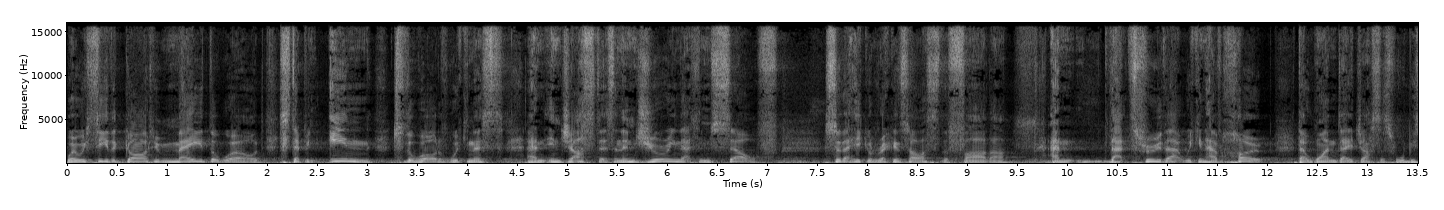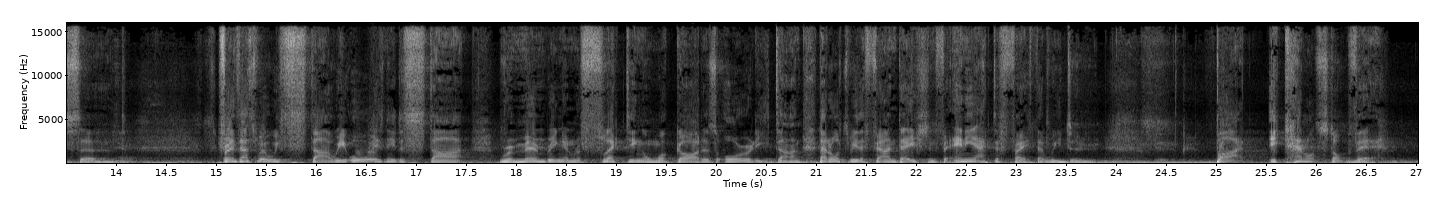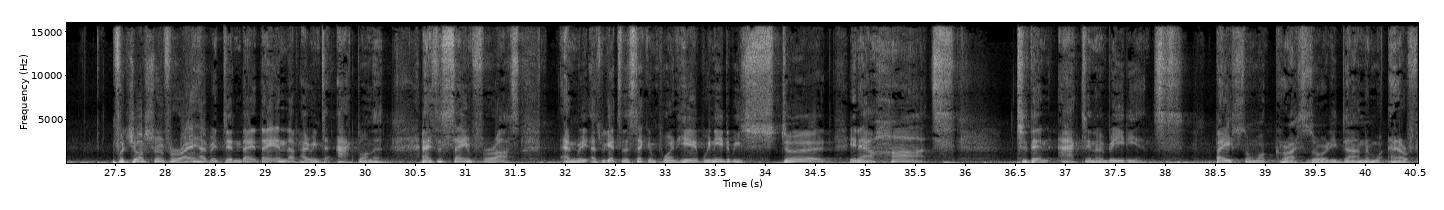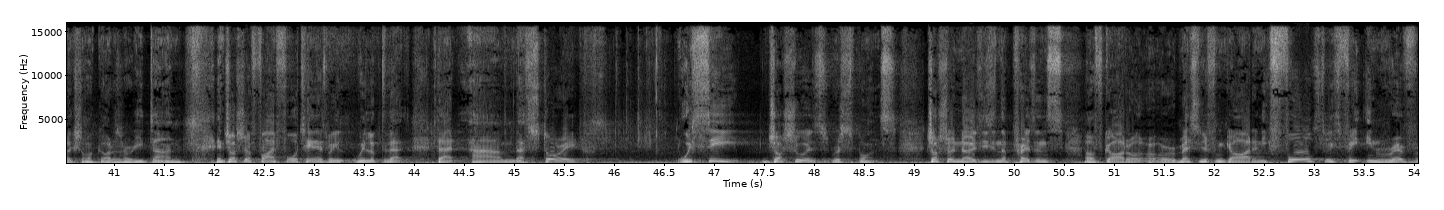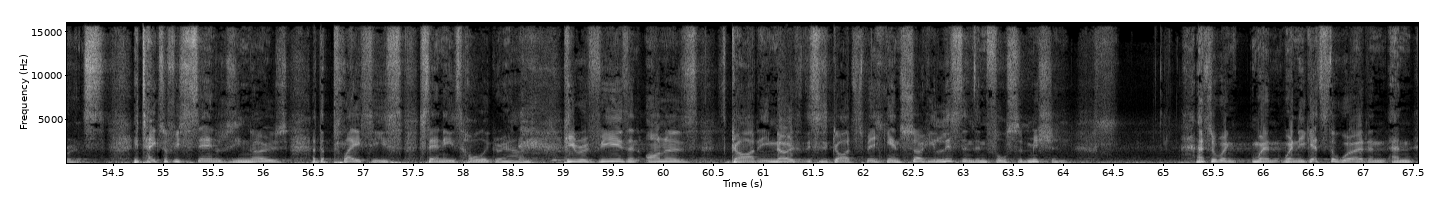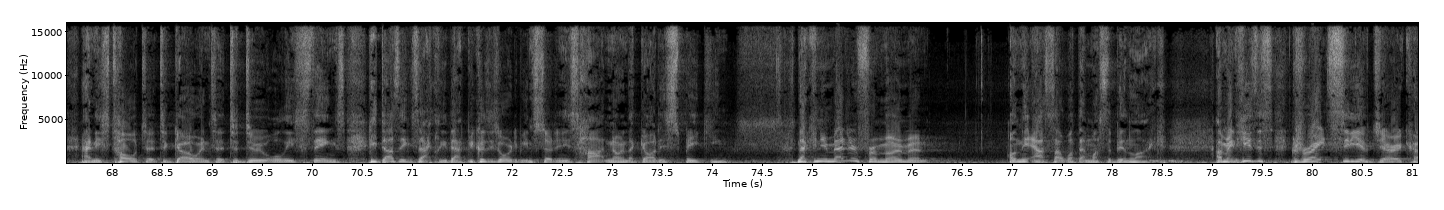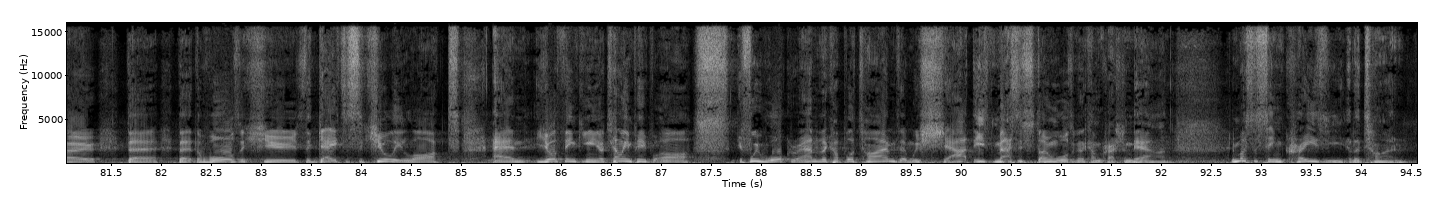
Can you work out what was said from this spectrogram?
where we see the God who made the world stepping into the world of wickedness and injustice and enduring that himself so that he could reconcile us to the Father. And that through that we can have hope that one day justice will be served. Friends, that's where we start. We always need to start remembering and reflecting on what God has already done. That ought to be the foundation for any act of faith that we do. But it cannot stop there. For Joshua and for Rahab, it didn't. They, they end up having to act on it. And it's the same for us. And we, as we get to the second point here, we need to be stirred in our hearts to then act in obedience based on what Christ has already done and, our reflection on what God has already done. In Joshua 5.14, as we, we looked at that, that, um, that story, we see Joshua's response. Joshua knows he's in the presence of God or, or, a messenger from God, and he falls to his feet in reverence. He takes off his sandals. He knows that the place he's standing is holy ground. He reveres and honors God, he knows that this is God speaking, and so he listens in full submission. And so when, when, when he gets the word and, and, and he's told to, to go and to, to do all these things, he does exactly that because he's already been stirred in his heart knowing that God is speaking. Now, can you imagine for a moment on the outside what that must have been like? I mean, here's this great city of Jericho. The, the, the walls are huge, the gates are securely locked, and you're thinking, you're telling people, oh, if we walk around it a couple of times and we shout, these massive stone walls are going to come crashing down. It must have seemed crazy at the time.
